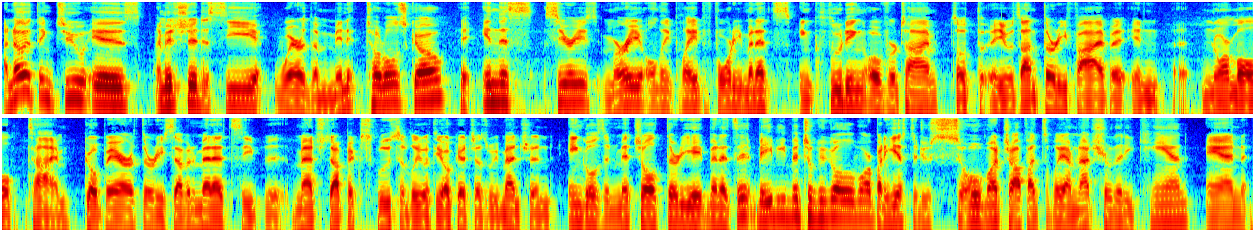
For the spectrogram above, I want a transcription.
another thing too is I'm interested to see where the minute totals go in this series. Murray only played 40 minutes, including overtime, so th- he was on 35 in uh, normal time. Gobert 37 minutes. He uh, matched up exclusively with Jokic, as we mentioned. Ingles and Mitchell 38 minutes. It maybe Mitchell could go a little more, but he has to do so much offensively. I'm not sure that he can. And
